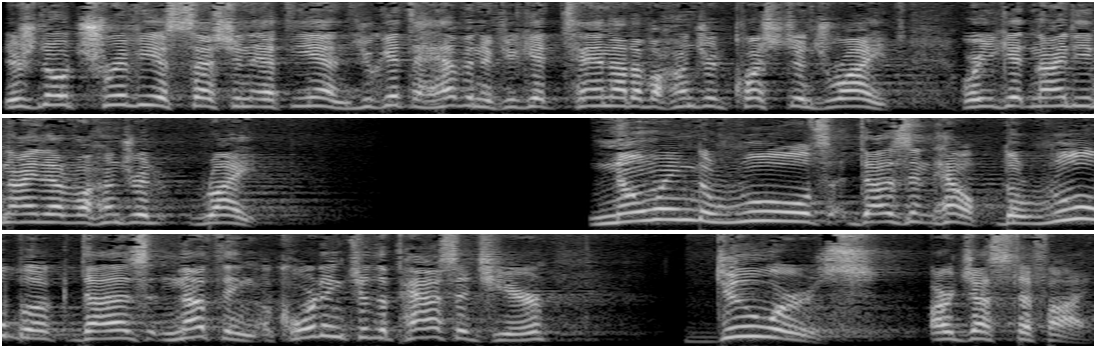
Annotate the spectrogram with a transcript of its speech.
There's no trivia session at the end. You get to heaven if you get 10 out of 100 questions right, or you get 99 out of 100 right. Knowing the rules doesn't help. The rule book does nothing. According to the passage here, doers are justified.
